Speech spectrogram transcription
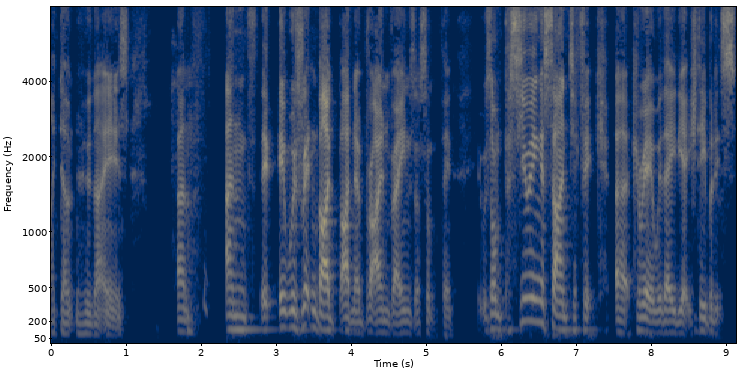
I don't know who that is. Um, and it, it was written by, I don't know, Brian Brains or something. It was on pursuing a scientific uh, career with ADHD, but it's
